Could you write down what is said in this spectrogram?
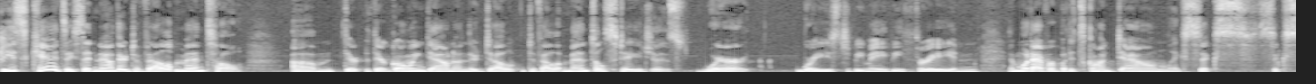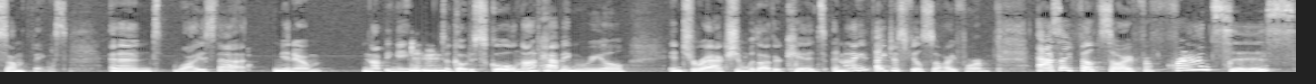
these kids, they said now they're developmental. Um, they're they're going down on their del- developmental stages where where used to be maybe three and and whatever, but it's gone down like six six somethings. And why is that? You know, not being able mm-hmm. to go to school, not having real interaction with other kids, and I I just feel sorry for him, as I felt sorry for Frances.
